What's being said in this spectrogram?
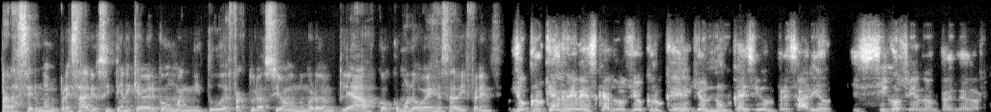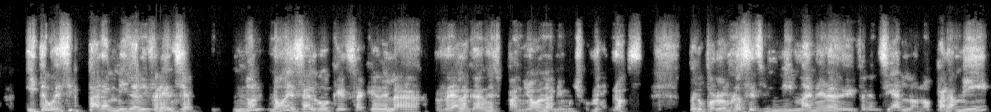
para ser un empresario. Sí tiene que ver con magnitud de facturación, número de empleados. ¿Cómo lo ves esa diferencia? Yo creo que al revés, Carlos. Yo creo que yo nunca he sido empresario y sigo siendo emprendedor. Y te voy a decir para mí la diferencia. No, no es algo que saqué de la Real Academia Española, ni mucho menos, pero por lo menos es mi manera de diferenciarlo, ¿no? Para mí,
